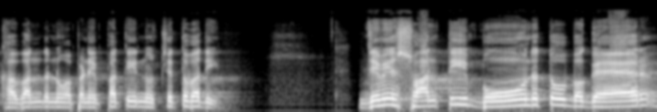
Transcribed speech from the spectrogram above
ਖਵੰਦ ਨੂੰ, ਆਪਣੇ ਪਤੀ ਨੂੰ ਚਿਤਵਦੀ ਜਿਵੇਂ ਸ਼ਾਂਤੀ ਬੂੰਦ ਤੋਂ ਬਗੈਰ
